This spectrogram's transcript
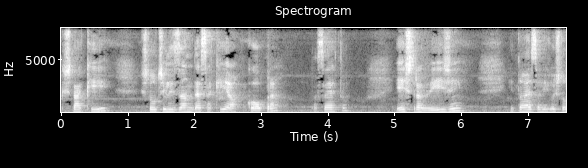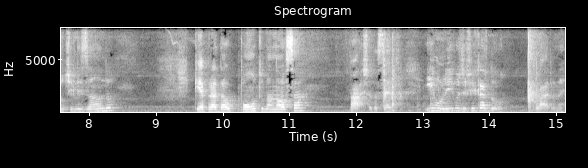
que está aqui. Estou utilizando dessa aqui, ó, Copra, tá certo? Extra virgem. Então, essa aqui que eu estou utilizando, que é para dar o ponto na nossa pasta, tá certo? E um liquidificador, claro, né?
